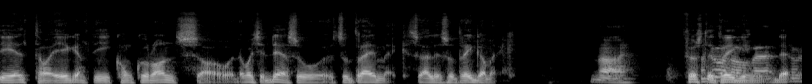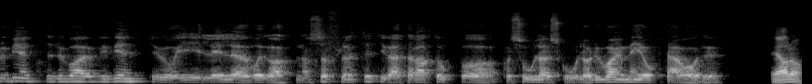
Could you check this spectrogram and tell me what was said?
delta egentlig i konkurranser, og det var ikke det som, som drev meg, så, eller som trigga meg. Nei. Første trigging når, når du begynte, du var, vi begynte jo i Lille Øvregaten, og så flyttet vi etter hvert opp på, på Solhaug skole, og du var jo med opp der òg, du. Ja da,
